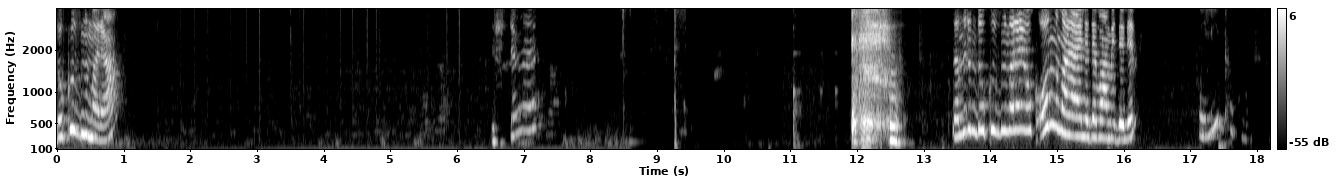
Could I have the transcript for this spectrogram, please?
9 numara Düştü mü? Sanırım 9 numara yok. 10 numarayla devam edelim. Deli toplantısı.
